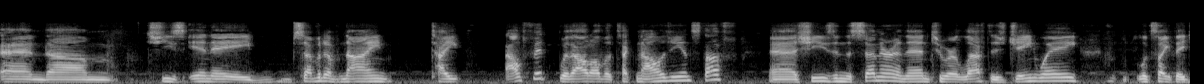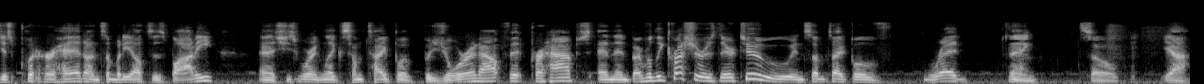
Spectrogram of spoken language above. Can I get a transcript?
and um, she's in a Seven of Nine type outfit without all the technology and stuff. Uh, she's in the center, and then to her left is Janeway. Looks like they just put her head on somebody else's body. Uh, she's wearing like some type of Bajoran outfit, perhaps. And then Beverly Crusher is there too in some type of red thing. So, yeah.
